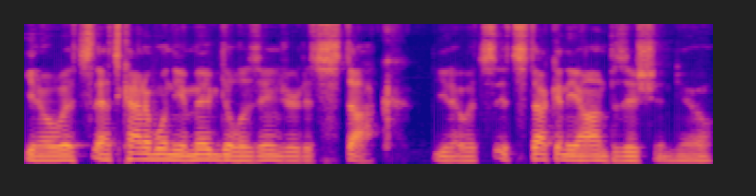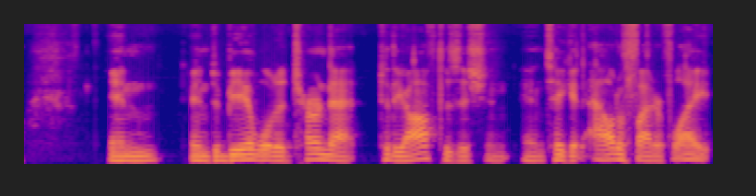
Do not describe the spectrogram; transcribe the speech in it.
You know, it's that's kind of when the amygdala is injured. It's stuck. You know, it's it's stuck in the on position. You know, and and to be able to turn that to the off position and take it out of fight or flight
